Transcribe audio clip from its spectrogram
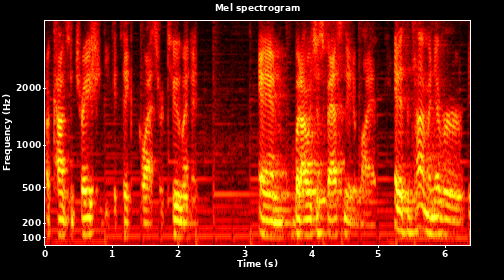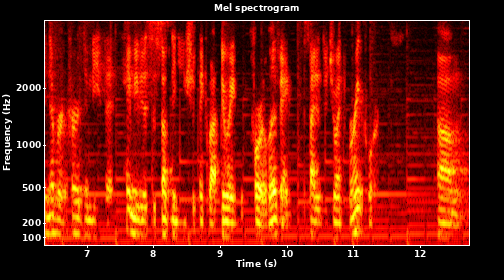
a concentration. You could take a class or two in it and but I was just fascinated by it. And at the time, I never it never occurred to me that hey, maybe this is something you should think about doing for a living. I decided to join the Marine Corps. Um,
